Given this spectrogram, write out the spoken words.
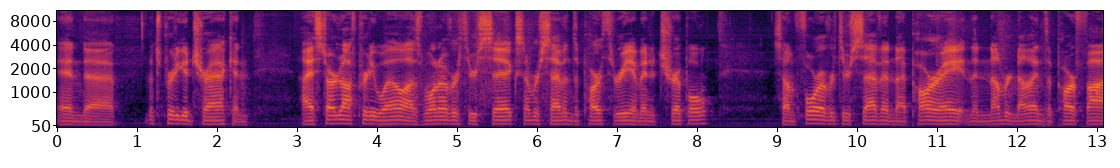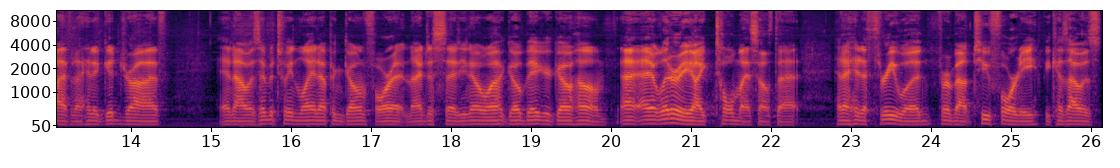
And uh, it's a pretty good track. And I started off pretty well. I was one over through six. Number seven's a par three. I made a triple. So I'm four over through seven. I par eight, and then number nine's a par five, and I hit a good drive. And I was in between laying up and going for it, and I just said, you know what, go big or go home. I, I literally like told myself that, and I hit a three wood for about 240 because I was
